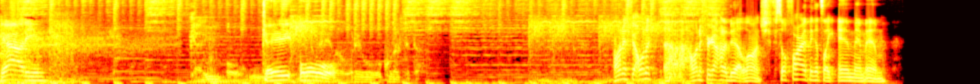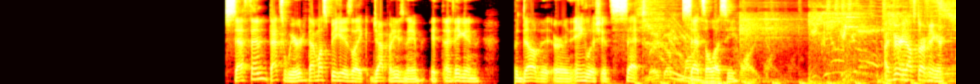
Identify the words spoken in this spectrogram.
Got him. KO. I want to. I want to. Uh, ah, I want to figure out how to do that launch. So far, I think it's like MMM. Sethan? That's weird. That must be his like Japanese name. It, I think in the dub it, or in English it's Set. Set's Alessi. I figured out Starfinger.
